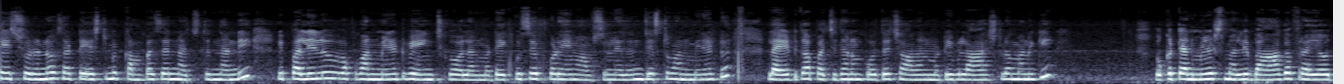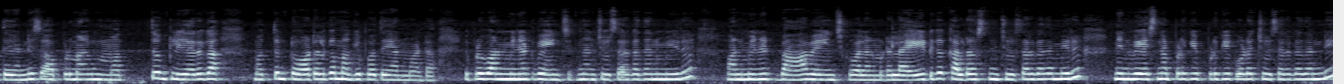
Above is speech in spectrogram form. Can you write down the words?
చేసి చూడండి. ఒకసారి టేస్ట్ మీకు కంపల్సరీ నచ్చుతుందండి. ఈ పల్లీలు ఒక వన్ మినిట్ వేయించుకోవాలన్నమాట. ఎక్కువసేపు కూడా ఏం అవసరం లేదండి. జస్ట్ వన్ మినిట్ లైట్గా పచ్చిదనం పోతే చాలన్నమాట. ఇవి లాస్ట్లో మనకి ఒక టెన్ మినిట్స్ మళ్ళీ బాగా ఫ్రై అవుతాయండి. సో అప్పుడు మనకి మొత్తం క్లియర్గా మొత్తం టోటల్గా మగ్గిపోతాయి అనమాట ఇప్పుడు వన్ మినిట్ వేయించుతుందని చూసారు కదండి మీరు? వన్ మినిట్ బాగా వేయించుకోవాలన్నమాట. లైట్గా కలర్ వస్తుంది చూసారు కదా మీరు? నేను వేసినప్పటికి ఇప్పటికి కూడా చూసారు కదండి?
